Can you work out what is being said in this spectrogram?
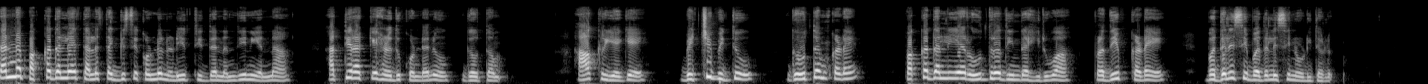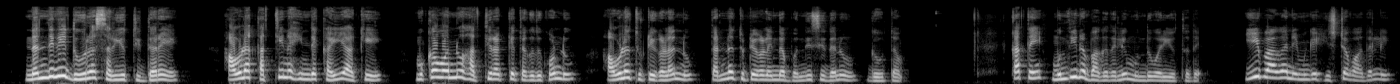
ತನ್ನ ಪಕ್ಕದಲ್ಲೇ ತಲೆ ತಗ್ಗಿಸಿಕೊಂಡು ನಡೆಯುತ್ತಿದ್ದ ನಂದಿನಿಯನ್ನ ಹತ್ತಿರಕ್ಕೆ ಎಳೆದುಕೊಂಡನು ಗೌತಮ್. ಆ ಕ್ರಿಯೆಗೆ ಬೆಚ್ಚಿಬಿದ್ದು ಗೌತಮ್ ಕಡೆ, ಪಕ್ಕದಲ್ಲಿಯ ರೌದ್ರದಿಂದ ಇರುವ ಪ್ರದೀಪ್ ಕಡೆ ಬದಲಿಸಿ ಬದಲಿಸಿ ನೋಡಿದಳು. ನಂದಿನಿ ದೂರ ಸರಿಯುತ್ತಿದ್ದರೆ ಅವಳ ಕತ್ತಿನ ಹಿಂದೆ ಕೈ ಹಾಕಿ ಮುಖವನ್ನು ಹತ್ತಿರಕ್ಕೆ ತೆಗೆದುಕೊಂಡು ಅವಳ ತುಟಿಗಳನ್ನು ತನ್ನ ತುಟಿಗಳಿಂದ ಬಂಧಿಸಿದನು ಗೌತಮ್. ಕತೆ ಮುಂದಿನ ಭಾಗದಲ್ಲಿ ಮುಂದುವರಿಯುತ್ತದೆ. ಈ ಭಾಗ ನಿಮಗೆ ಇಷ್ಟವಾದಲ್ಲಿ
